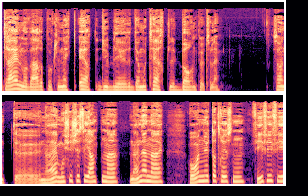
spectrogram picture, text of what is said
Greien med å være på klinikk er at du blir demotert til et barn plutselig. Sant? Eh, nei, må ikke kysse jentene. Nei, nei, nei. Hånden ut av trusen. Fy, fy, fy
